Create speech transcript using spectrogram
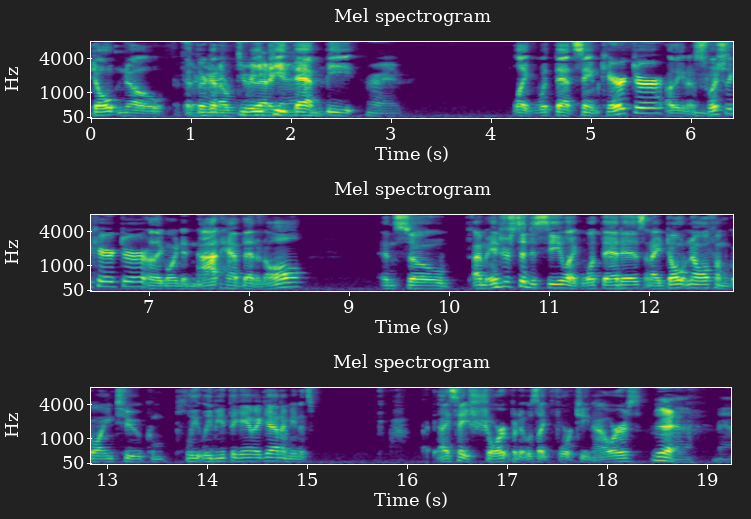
don't know if, they're they're, gonna, gonna do that repeat that beat Right. like with that same character? Are they going to Hmm. switch the character? Are they going to not have that at all? And so I'm interested to see like what that is, and I don't know if I'm going to completely beat the game again. I mean, it's I say short, but it was like 14 hours. Yeah. Yeah.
